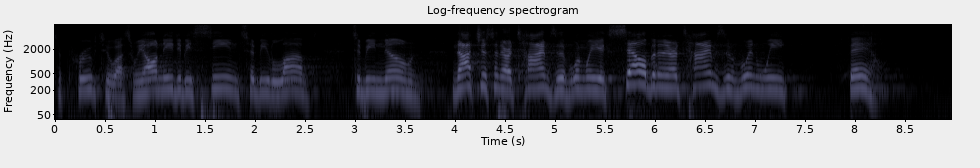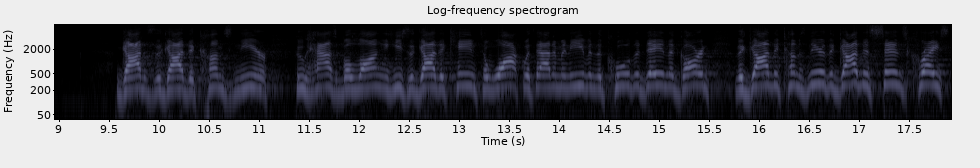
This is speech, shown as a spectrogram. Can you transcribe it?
to prove to us? We all need to be seen, to be loved, to be known, not just in our times of when we excel, but in our times of when we fail. God is the God that comes near, who has belonging. He's the God that came to walk with Adam and Eve in the cool of the day in the garden. The God that comes near, the God that sends Christ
